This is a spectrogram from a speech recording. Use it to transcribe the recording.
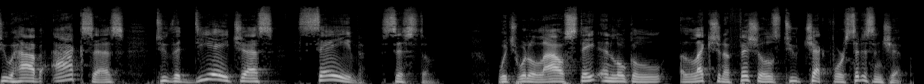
to have access to the DHS SAVE system, which would allow state and local election officials to check for citizenship.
